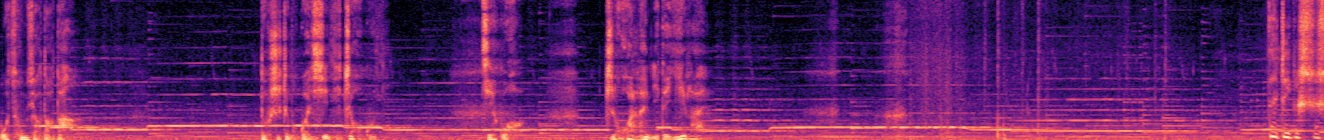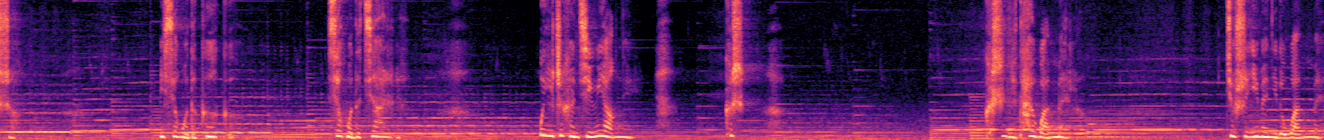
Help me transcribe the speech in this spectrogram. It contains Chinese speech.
我从小到大都是这么关心你、照顾你，结果只换来你的依赖。在这个世上，你像我的哥哥，像我的家人，我一直很敬仰你。可是，可是你太完美了，就是因为你的完美，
